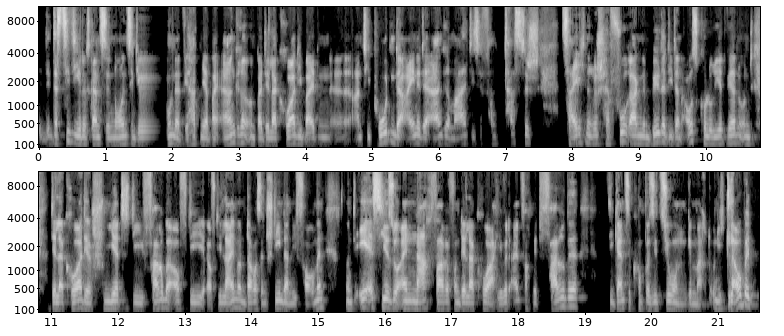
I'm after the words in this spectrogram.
das zieht sich das ganze 19. Jahrhundert. Wir hatten ja bei Ingres und bei Delacroix die beiden äh, Antipoden. Der eine, der Ingres, malt diese fantastisch zeichnerisch hervorragenden Bilder, die dann auskoloriert werden und Delacroix, der schmiert die Farbe auf die, auf die Leinwand und daraus entstehen dann die Formen. Und er ist hier so ein Nachfahre von Delacroix. Hier wird einfach mit Farbe die ganze Komposition gemacht. Und ich glaube,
